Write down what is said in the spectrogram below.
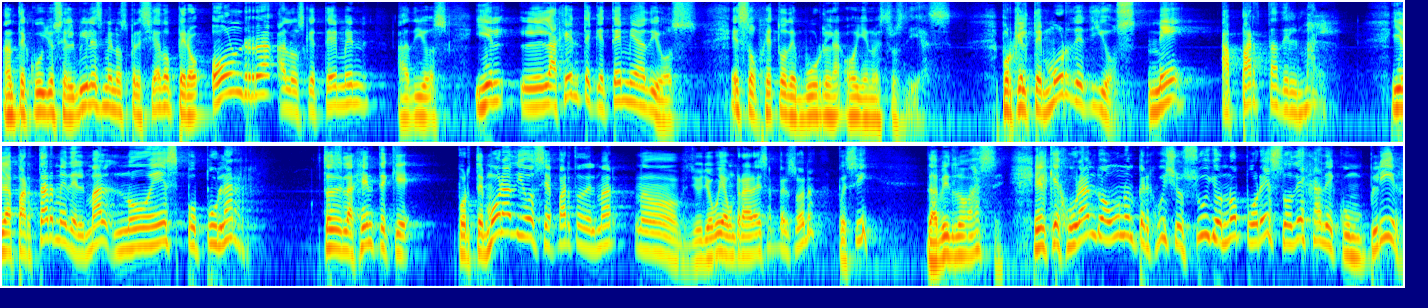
Ante cuyos el vil es menospreciado, pero honra a los que temen a Dios. Y la gente que teme a Dios es objeto de burla hoy en nuestros días. Porque el temor de Dios me aparta del mal. Y el apartarme del mal no es popular. Entonces la gente que por temor a Dios se aparta del mar. No, yo, yo voy a honrar a esa persona. Pues sí, David lo hace. El que jurando a uno en perjuicio suyo, no por eso deja de cumplir.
